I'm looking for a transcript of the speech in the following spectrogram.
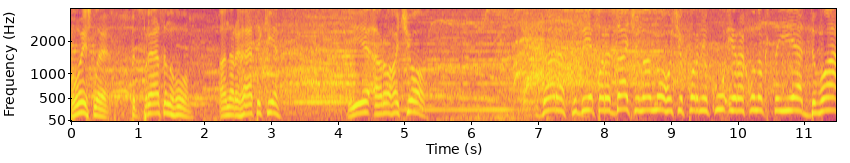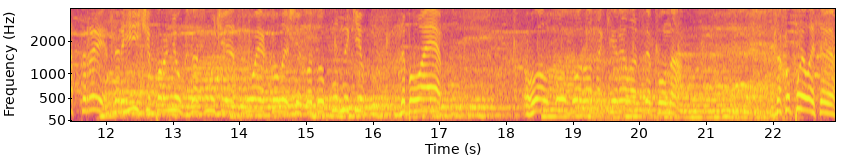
Вийшли з підпресингу енергетики і Рогачов. Зараз віддає передачу на ногу Чепорнюку і рахунок стає 2-3. Сергій Чепорнюк засмучує своїх колишніх одноклубників. Забиває гол у ворота Кирила Цепуна. Захопилися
